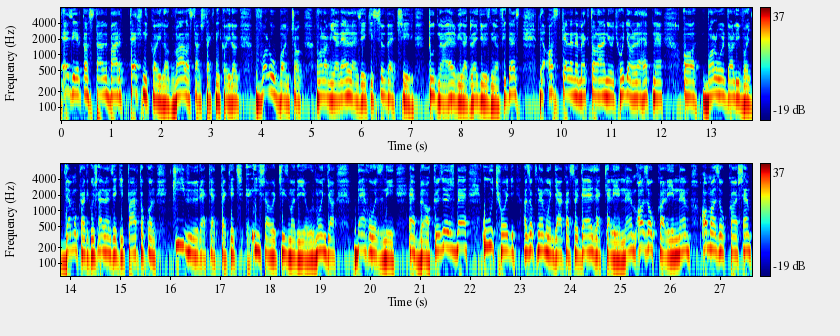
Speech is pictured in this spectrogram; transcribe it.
ezért aztán bár technikailag, választás technikailag valóban csak valamilyen ellenzéki szövetség tudná elvileg legyőzni a Fideszt, de azt kellene megtalálni, hogy hogyan lehetne a baloldali vagy demokratikus ellenzéki pártokon kívülrekedtek, is, ahogy Csizmadia úr mondja, behozni ebbe a közösbe, úgy, hogy azok nem mondják azt, hogy de ezekkel én nem, azokkal én nem, amazokkal sem,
